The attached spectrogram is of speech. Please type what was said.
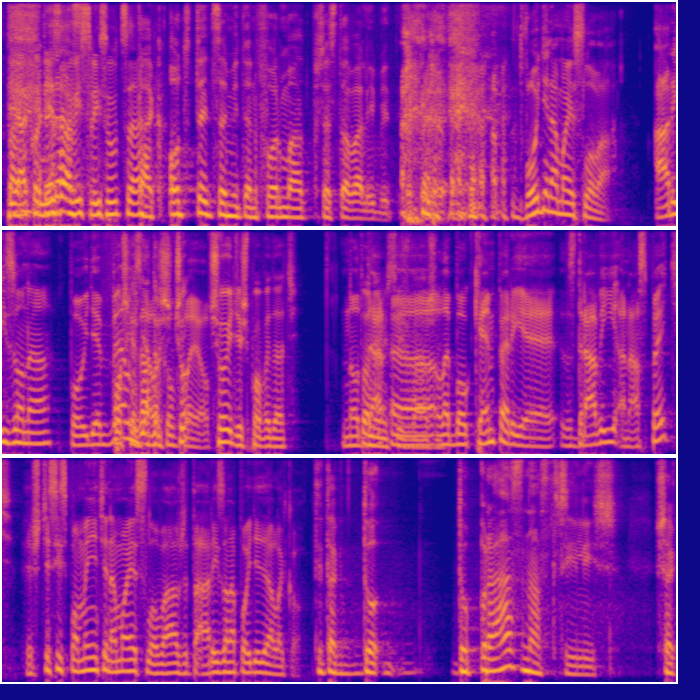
ty ako nezávislý súdca. Tak od teď se mi ten formát přestává líbit. Dvojde na moje slova. Arizona pôjde veľmi zadrž, ďaleko v čo, play-off. čo ideš povedať? No, To da, vážne. lebo Kemper je zdravý a naspäť. Ešte si spomeniete na moje slova, že tá Arizona pôjde ďaleko. Ty tak do, do prázdna střílíš. Však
